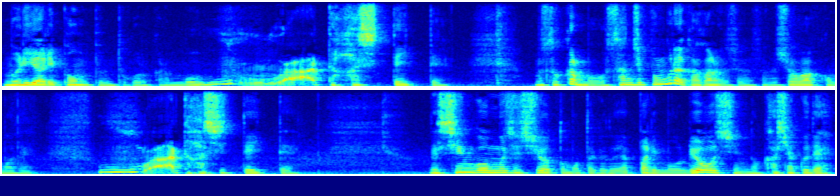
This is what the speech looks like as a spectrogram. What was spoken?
無理やりポンプのところからもううわーって走っていってもうそこからもう30分ぐらいかかるんですよその小学校まで。うわーって走っていって。で信号無視しようと思ったけどやっぱりもう両親の呵責で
